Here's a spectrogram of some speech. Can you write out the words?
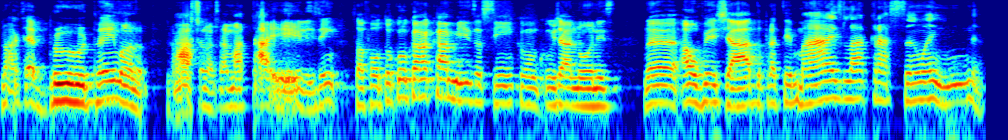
Nós é bruto, hein, mano. Nossa, nós vamos matar eles, hein? Só faltou colocar uma camisa assim com, com Janones né, alvejado para ter mais lacração ainda.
